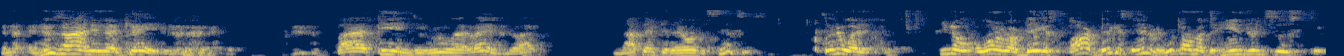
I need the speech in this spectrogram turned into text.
And, and who's hiding in that cave? Five kings who rule that land, right? And I think that they are the senses. So anyway, you know, one of our biggest, our biggest enemy, we're talking about the hindrances to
